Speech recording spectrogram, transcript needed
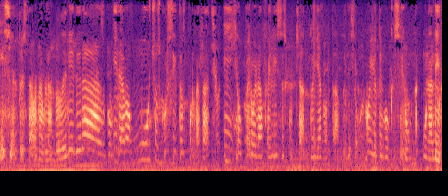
y siempre estaban hablando de liderazgo y daban muchos cursitos por la radio. Y yo, pero era feliz escuchando y anotando y decía, no, yo tengo que ser una, una líder.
